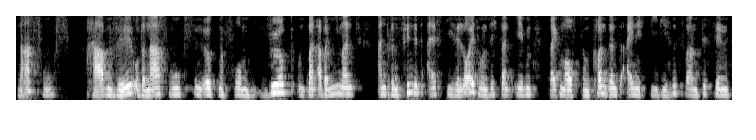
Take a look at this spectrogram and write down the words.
Nachwuchs haben will oder Nachwuchs in irgendeiner Form wirbt und man aber niemand anderen findet als diese Leute und sich dann eben, sag mal, auf so einen Konsens einigt, die, die sind zwar ein bisschen,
